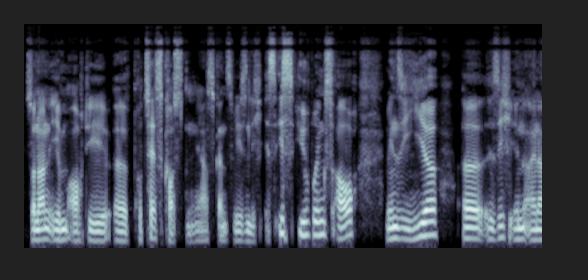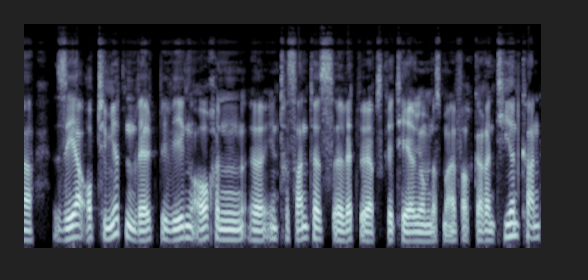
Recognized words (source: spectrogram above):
sondern eben auch die äh, Prozesskosten. Ja, ist ganz wesentlich. Es ist übrigens auch, wenn Sie hier äh, sich in einer sehr optimierten Welt bewegen, auch ein äh, interessantes äh, Wettbewerbskriterium, dass man einfach garantieren kann,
